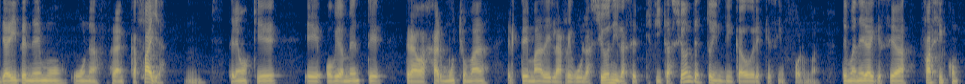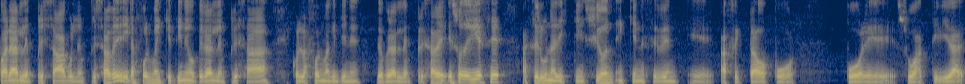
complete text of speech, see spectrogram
Y ahí tenemos una franca falla. Tenemos que, eh, obviamente, trabajar mucho más el tema de la regulación y la certificación de estos indicadores que se informan, de manera que sea fácil comparar la empresa A con la empresa B y la forma en que tiene de operar la empresa A con la forma que tiene de operar la empresa B. Eso debiese hacer una distinción en quienes se ven eh, afectados por, por eh, sus actividades.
